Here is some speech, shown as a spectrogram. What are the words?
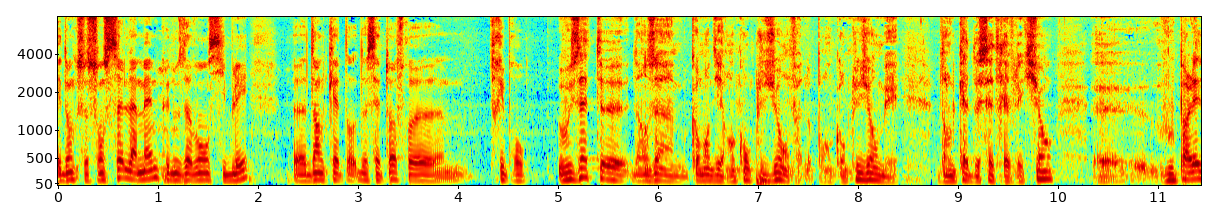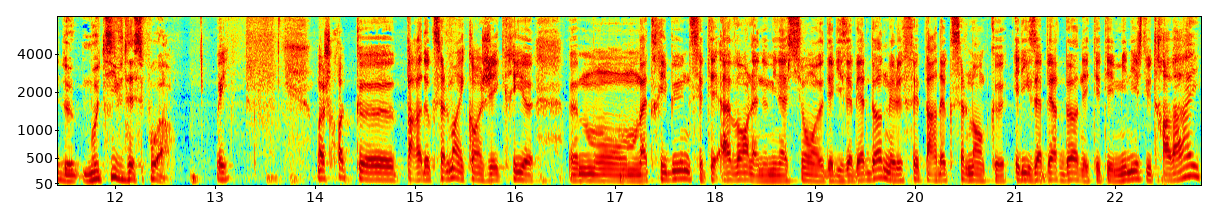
Et donc ce sont celles-là même que nous avons ciblées dans le cadre de cette offre Free Pro. Vous êtes euh, dans un, comment dire, en conclusion, enfin pas en conclusion, mais dans le cadre de cette réflexion, euh, vous parlez de motifs d'espoir. Oui. Moi, je crois que paradoxalement, et quand j'ai écrit euh, mon, ma tribune, c'était avant la nomination d'Elisabeth Borne, mais le fait paradoxalement que Elisabeth Borne ait été ministre du Travail,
